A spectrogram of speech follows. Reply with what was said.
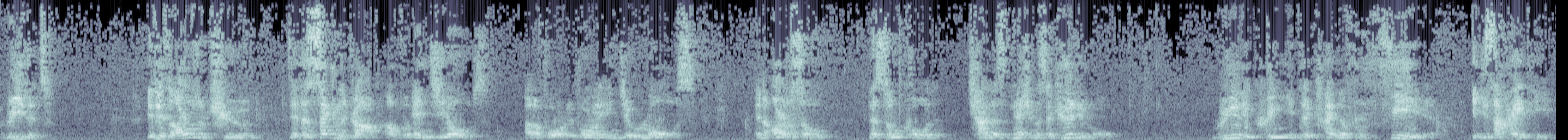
reasons. It is also true that the second draft of NGOs, uh, for foreign NGO laws, and also the so-called China's national security law, really created a kind of fear, anxiety,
